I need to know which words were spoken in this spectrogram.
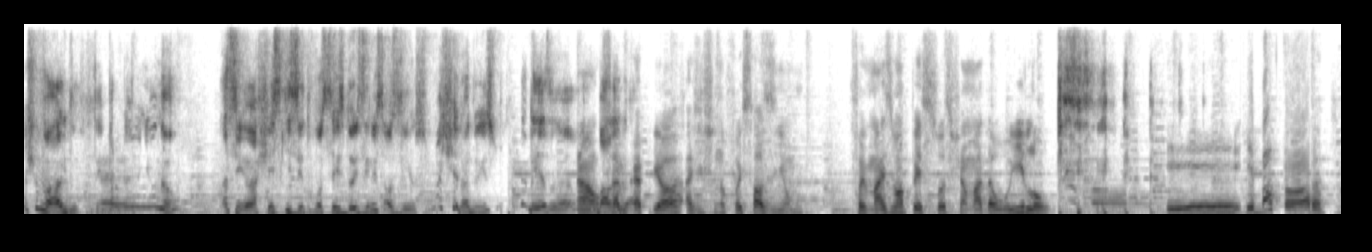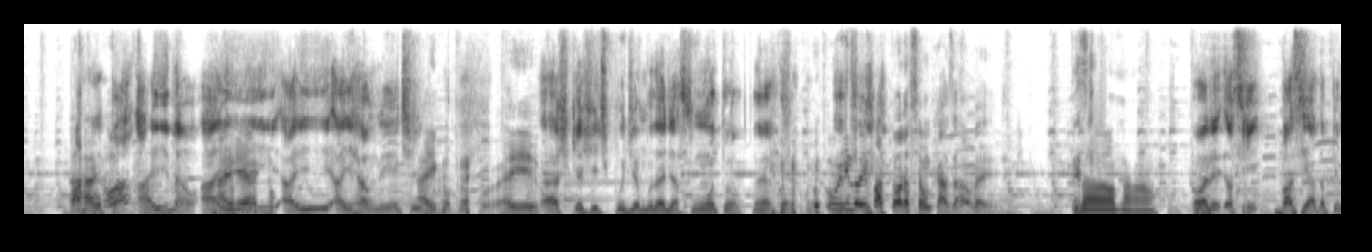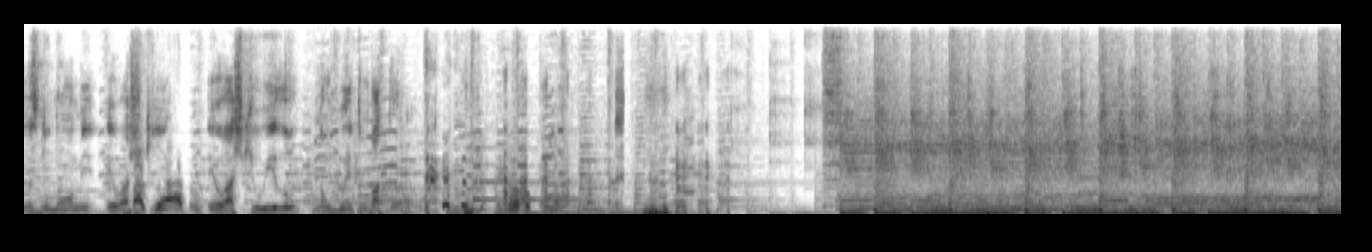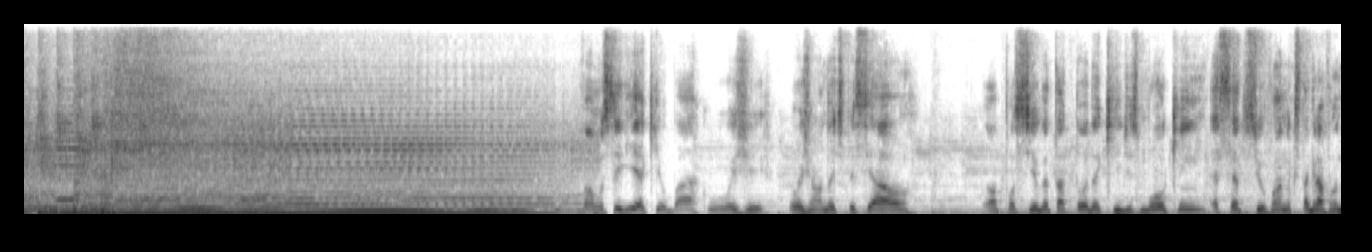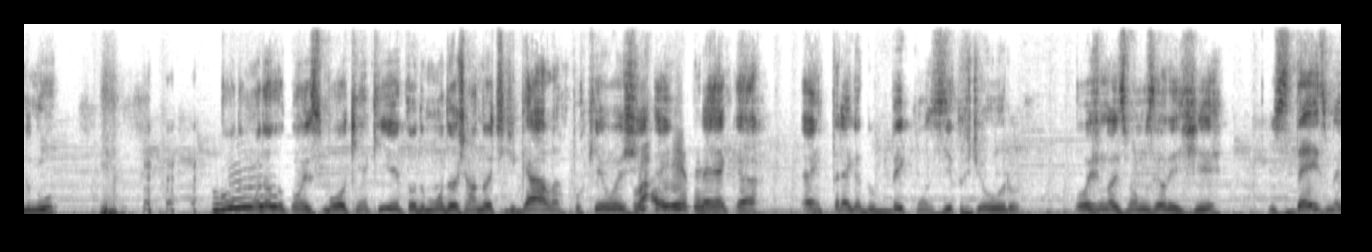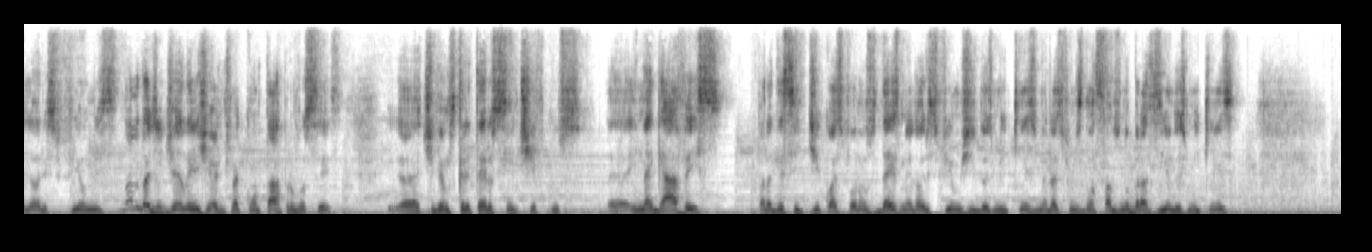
Acho válido, não tem problema nenhum, não. Assim, eu achei esquisito vocês dois irem sozinhos, mas tirando isso, beleza. É Não, sabe o que legal. é pior? A gente não foi sozinho, mano. Foi mais uma pessoa chamada Willow. ó. E, e Batora. Ah, Opa, aí não. Aí, Aí aí, é aí, realmente. Aí complicou. Aí. Acho que a gente podia mudar de assunto, né? O Willow e Batora são um casal, velho? Não, não. Olha, assim, baseado apenas no nome, eu acho Baseado. que. Eu acho que o Willow não aguenta um Batora. Vamos seguir aqui o barco. Hoje, hoje é uma noite especial. A Pocilga tá toda aqui de smoking, exceto o Silvano que está gravando nu. Todo mundo alugou um smoking aqui, todo mundo hoje é uma noite de gala, porque hoje Lá é ele. entrega, é a entrega do Baconzitos de Ouro. Hoje nós vamos eleger os 10 melhores filmes. Na verdade, de eleger, a gente vai contar para vocês. Eh, tivemos critérios científicos eh, inegáveis para decidir quais foram os 10 melhores filmes de 2015, os melhores filmes lançados no Brasil em 2015.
